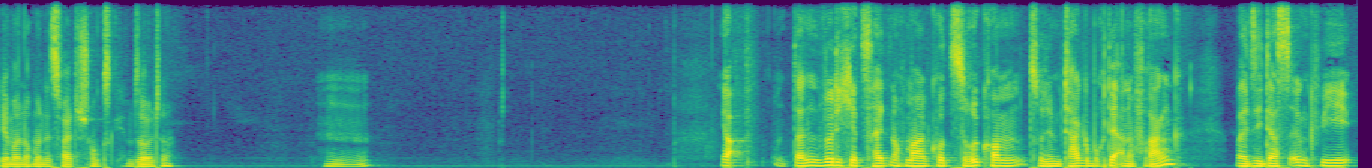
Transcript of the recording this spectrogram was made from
der man nochmal eine zweite Chance geben sollte. Ja, und dann würde ich jetzt halt noch mal kurz zurückkommen zu dem Tagebuch der Anne Frank, weil sie das irgendwie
